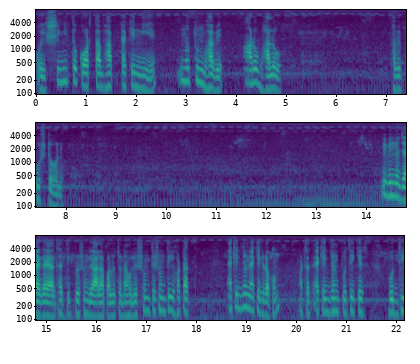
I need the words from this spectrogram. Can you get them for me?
ওই সীমিত কর্তা ভাবটাকে নিয়ে নতুনভাবে আরও ভালো ভাবে পুষ্ট হলো। বিভিন্ন জায়গায় আধ্যাত্মিক প্রসঙ্গে আলাপ আলোচনা হলে শুনতে শুনতেই হঠাৎ এক একজন এক এক রকম, অর্থাৎ এক একজন পথিকের বুদ্ধি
